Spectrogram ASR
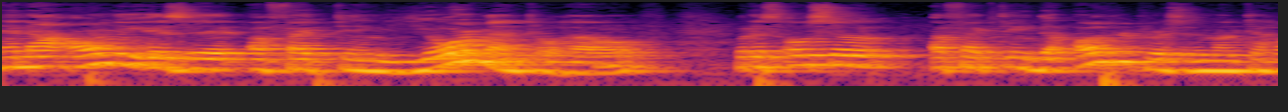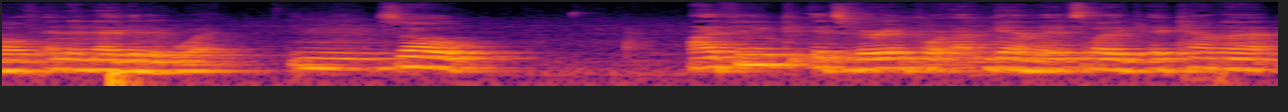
And not only is it affecting your mental health, but it's also affecting the other person's mental health in a negative way. Mm. So I think it's very important. Again, it's like it kind of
